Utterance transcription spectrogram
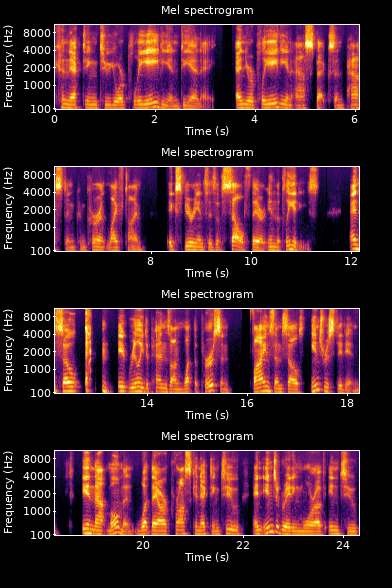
connecting to your Pleiadian DNA and your Pleiadian aspects and past and concurrent lifetime experiences of self there in the Pleiades. And so it really depends on what the person finds themselves interested in in that moment, what they are cross connecting to and integrating more of into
